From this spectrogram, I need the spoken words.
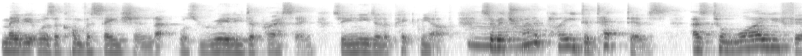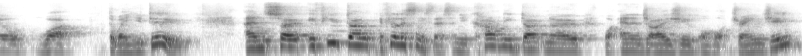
Maybe it was a conversation that was really depressing, so you needed a pick me up. So we're trying to play detectives as to why you feel what the way you do. And so if you don't, if you're listening to this and you currently don't know what energizes you or what drains you,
